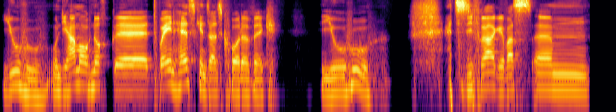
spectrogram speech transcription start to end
Juhu. Und die haben auch noch äh, Dwayne Haskins als Quarterback. Juhu. Jetzt ist die Frage, was. Ähm,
